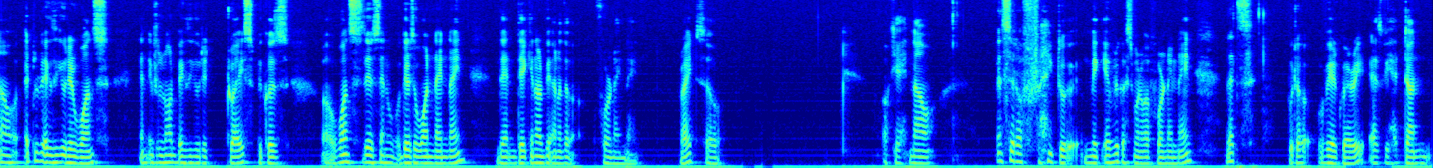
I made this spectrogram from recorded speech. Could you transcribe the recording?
now it will be executed once and it will not be executed twice because uh, once there's an there's a 199 then there cannot be another 499 right? So okay now instead of trying to make every customer number 499 let's put a where query as we had done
